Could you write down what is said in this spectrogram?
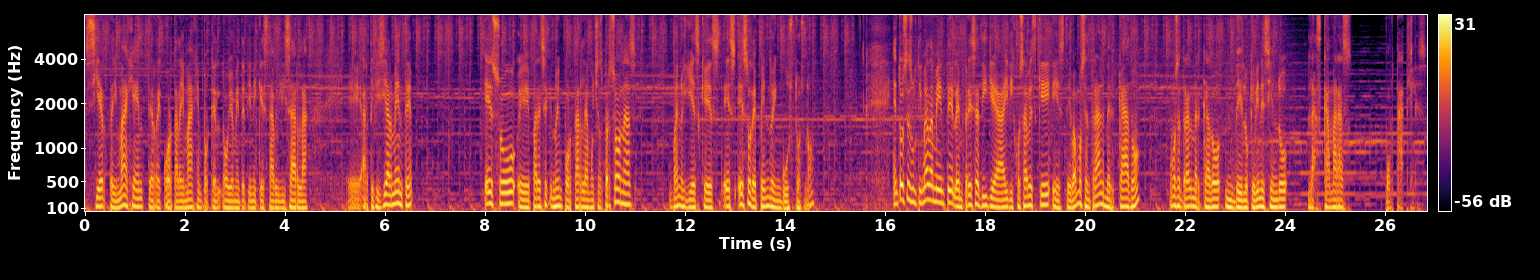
cierta imagen, te recorta la imagen porque obviamente tiene que estabilizarla eh, artificialmente. Eso eh, parece que no importarle a muchas personas. Bueno, y es que es, eso depende en gustos, ¿no? Entonces, últimamente la empresa DJI dijo, ¿sabes qué? Este, vamos a entrar al mercado. Vamos a entrar al mercado de lo que viene siendo las cámaras portátiles.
